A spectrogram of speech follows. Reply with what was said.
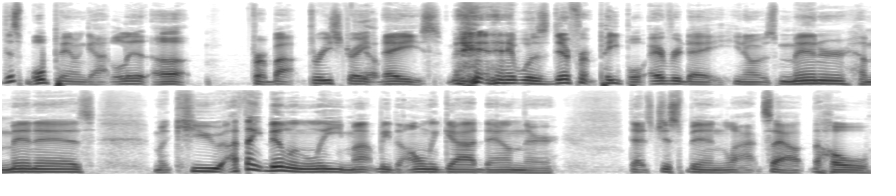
this bullpen got lit up for about three straight Yep. days, man, and it was different people every day. You know, it was Minter, Jimenez, McHugh. I think Dylan Lee might be the only guy down there that's just been lights out the whole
